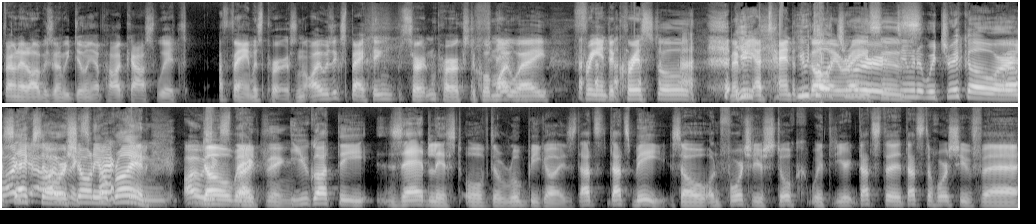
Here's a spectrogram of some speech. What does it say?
found out I was going to be doing a podcast with a famous person, I was expecting certain perks to come my way. Free into Krystle, maybe you, a tent at the Galway you races. doing it with Drico or Well, I- I or Seánie O'Brien. I was no, expecting. mate, you got the Z list of the rugby guys. That's that's me. So unfortunately, you're stuck with your. That's the that's the horse you've uh,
